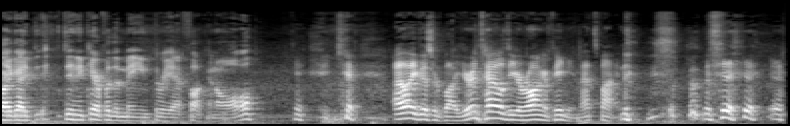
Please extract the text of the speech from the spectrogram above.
Like I Okay. d- didn't care for the main three at fucking all. I like this reply. You're entitled to your wrong opinion. That's fine.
